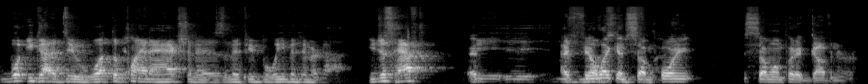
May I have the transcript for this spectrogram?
what you got to do, what the plan of action is, and if you believe in him or not. You just have to. I, I feel like at some point someone put a governor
